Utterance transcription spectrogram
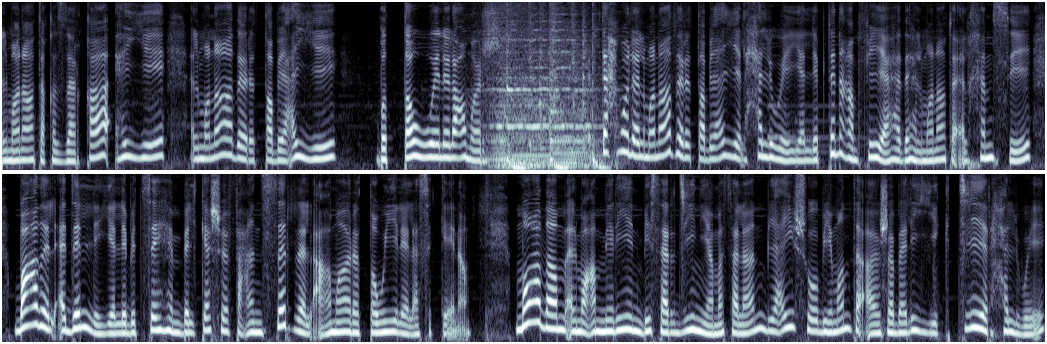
المناطق الزرقاء هي المناظر الطبيعية بتطول العمر. بتحمل المناظر الطبيعية الحلوة يلي بتنعم فيها هذه المناطق الخمسة بعض الأدلة يلي بتساهم بالكشف عن سر الأعمار الطويلة لسكانها. معظم المعمرين بسردينيا مثلا بيعيشوا بمنطقة جبلية كتير حلوة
